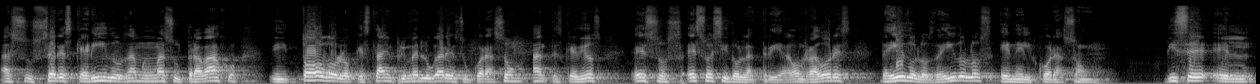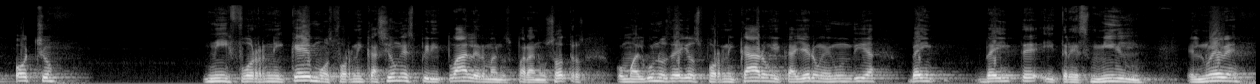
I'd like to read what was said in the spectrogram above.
a sus seres queridos, aman más su trabajo y todo lo que está en primer lugar en su corazón antes que Dios. Eso, eso es idolatría. Honradores de ídolos, de ídolos en el corazón. Dice el 8, ni forniquemos, fornicación espiritual, hermanos, para nosotros, como algunos de ellos fornicaron y cayeron en un día 20, y tres mil. El 9,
